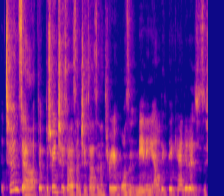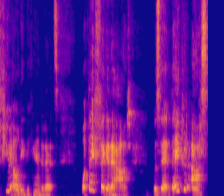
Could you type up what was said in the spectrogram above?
it turns out that between 2000 and 2003, it wasn't many LDP candidates, was a few LDP candidates. What they figured out was that they could ask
